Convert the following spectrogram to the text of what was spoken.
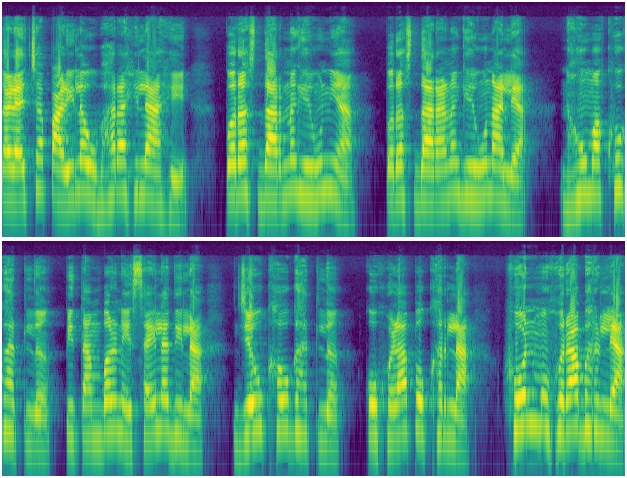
तळ्याच्या पाळीला उभा राहिला आहे. परसदारनं घेऊन या. परसदारानं घेऊन आल्या. नहुमाखू घातलं पितांबर नेसायला दिला जेव खाऊ घातलं कोहळा पोखरला होन मोहरा भरल्या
